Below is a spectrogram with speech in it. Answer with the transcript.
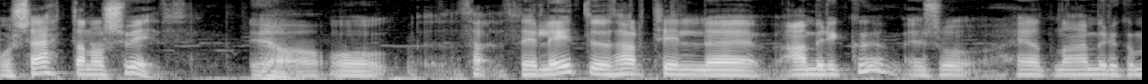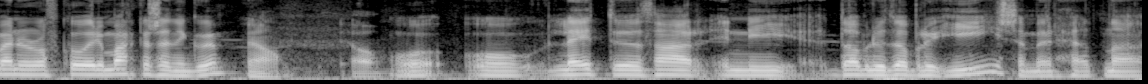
og sett hann á svið Já, og þeir leituðu þar til uh, Ameríku eins og hérna Ameríkumennur of góður í markasendingu og, og leituðu þar inn í WWE sem er hérna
